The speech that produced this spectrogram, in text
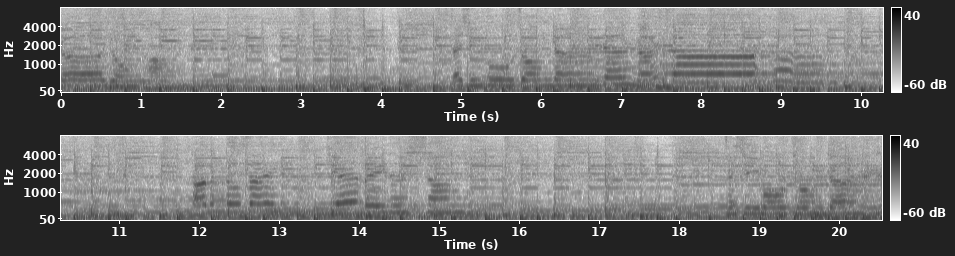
的拥抱。在幸福中的人儿啊。他们都在甜美的笑。在寂寞中的人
